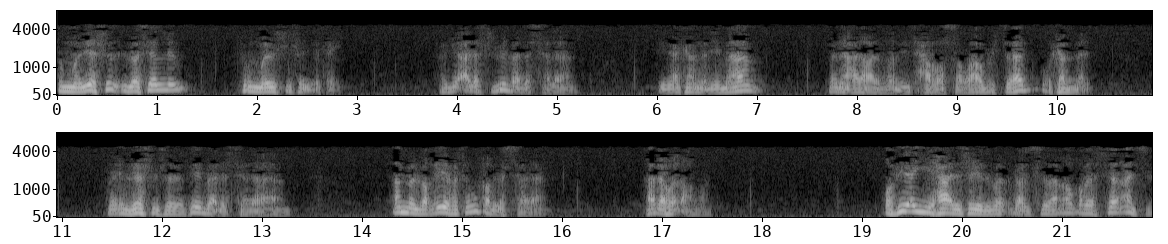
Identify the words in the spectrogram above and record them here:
ثم يسلم ثم يسجد سجدتين. فجعل السجود بعد السلام. إذا كان الإمام بنى على غير أن يتحرى الصواب واجتهد وكمل. فإن يسجد سجدتين بعد السلام. أما البقية فتكون قبل السلام. هذا هو الأفضل. وفي أي حال سجد بعد السلام أو قبل السلام أجزى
